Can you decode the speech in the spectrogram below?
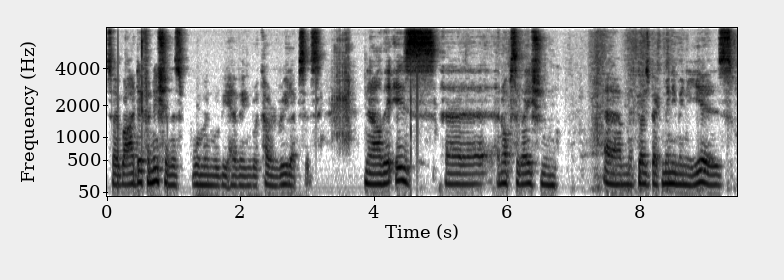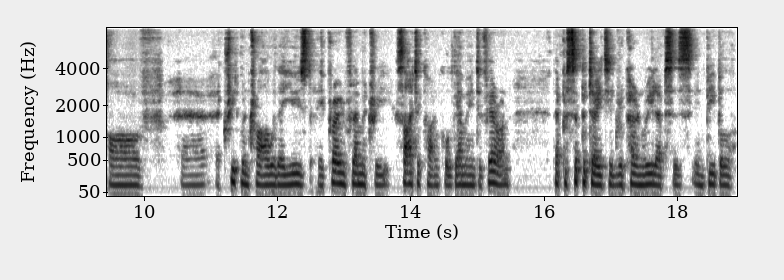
So, by definition, this woman would be having recurrent relapses. Now, there is uh, an observation um, that goes back many, many years of uh, a treatment trial where they used a pro inflammatory cytokine called gamma interferon that precipitated recurrent relapses in people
